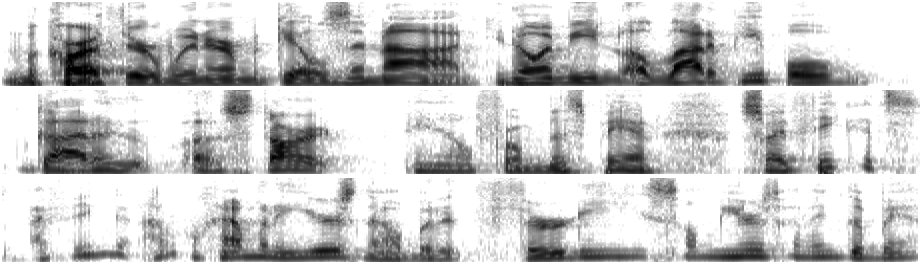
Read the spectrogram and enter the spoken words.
MacArthur winner Miguel Zenón. You know, I mean, a lot of people got a, a start, you know, from this band. So I think it's, I think, I don't know how many years now, but at 30 some years, I think the band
